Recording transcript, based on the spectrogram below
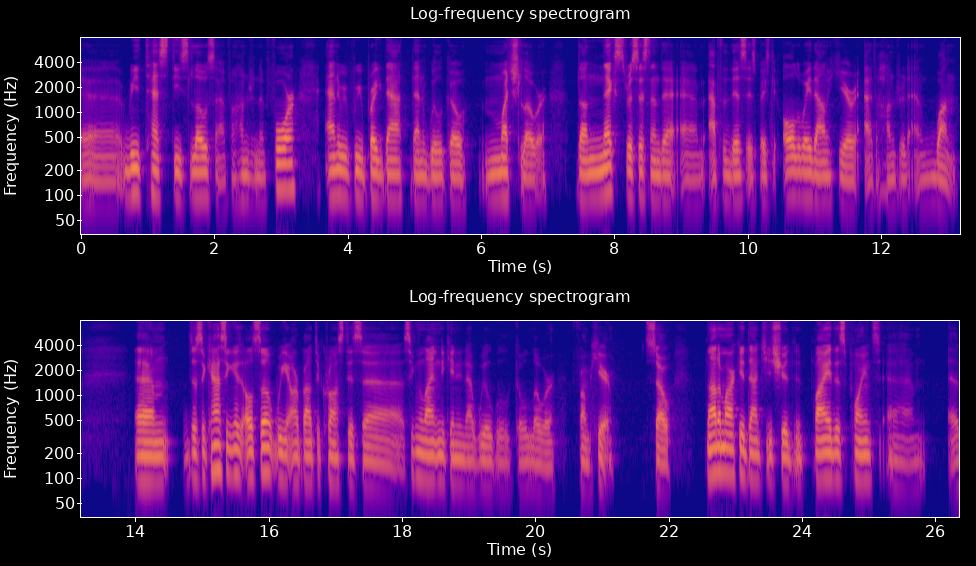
uh, retest these lows of 104. And if we break that, then we'll go much lower. The next resistance um, after this is basically all the way down here at 101. Um, the stochastic is also, we are about to cross this uh, signal line indicating that we will will go lower from here. So not a market that you should buy at this point. Um, uh,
